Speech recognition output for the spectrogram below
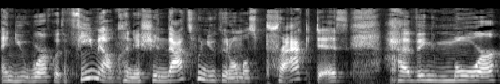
and you work with a female clinician, that's when you can almost practice having more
